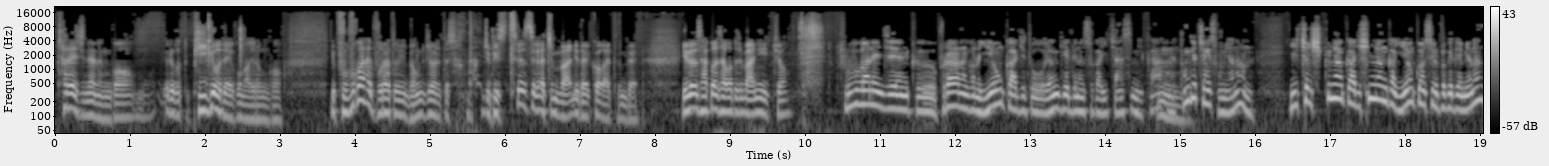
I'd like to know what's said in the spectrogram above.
차례 지내는 거, 뭐 이런 것도 비교되고 막 이런 거. 이 부부간의 불화도 이 명절 때 상당히 좀 스트레스가 좀 많이 될 것 같은데, 이런 사건, 사고도 좀 많이 있죠. 부부간에 이제 그 불안한 거는 이혼까지도 연계되는 수가 있지 않습니까? 음. 통계청에서 보면은 2019년까지 10년간 이혼 건수를 보게 되면은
